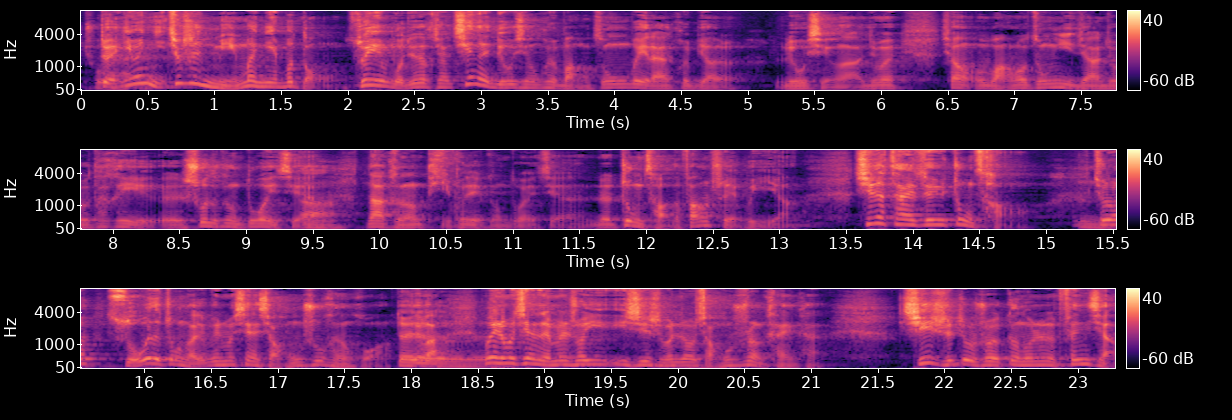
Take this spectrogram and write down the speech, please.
出不对，因为你就是你明白，你也不懂，所以我觉得像现在流行会网综，未来会比较流行啊，因为像网络综艺这样，就是它可以呃说的更多一些，啊那可能体会的也更多一些，那种草的方式也不一样。其实在于种草。就是说，所谓的种草，就为什么现在小红书很火，对吧对对对为什么现在人们说一一些什么之后，小红书上看一看？其实就是说，更多人的分享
